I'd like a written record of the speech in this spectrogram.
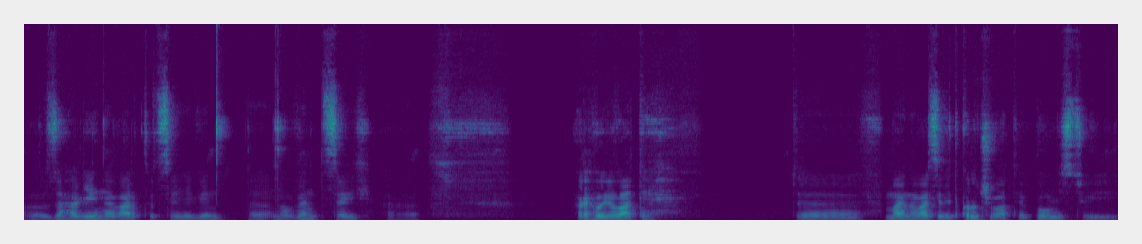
взагалі не варто цей він, ну, він цей регулювати. Е, Маю на увазі відкручувати повністю і е,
